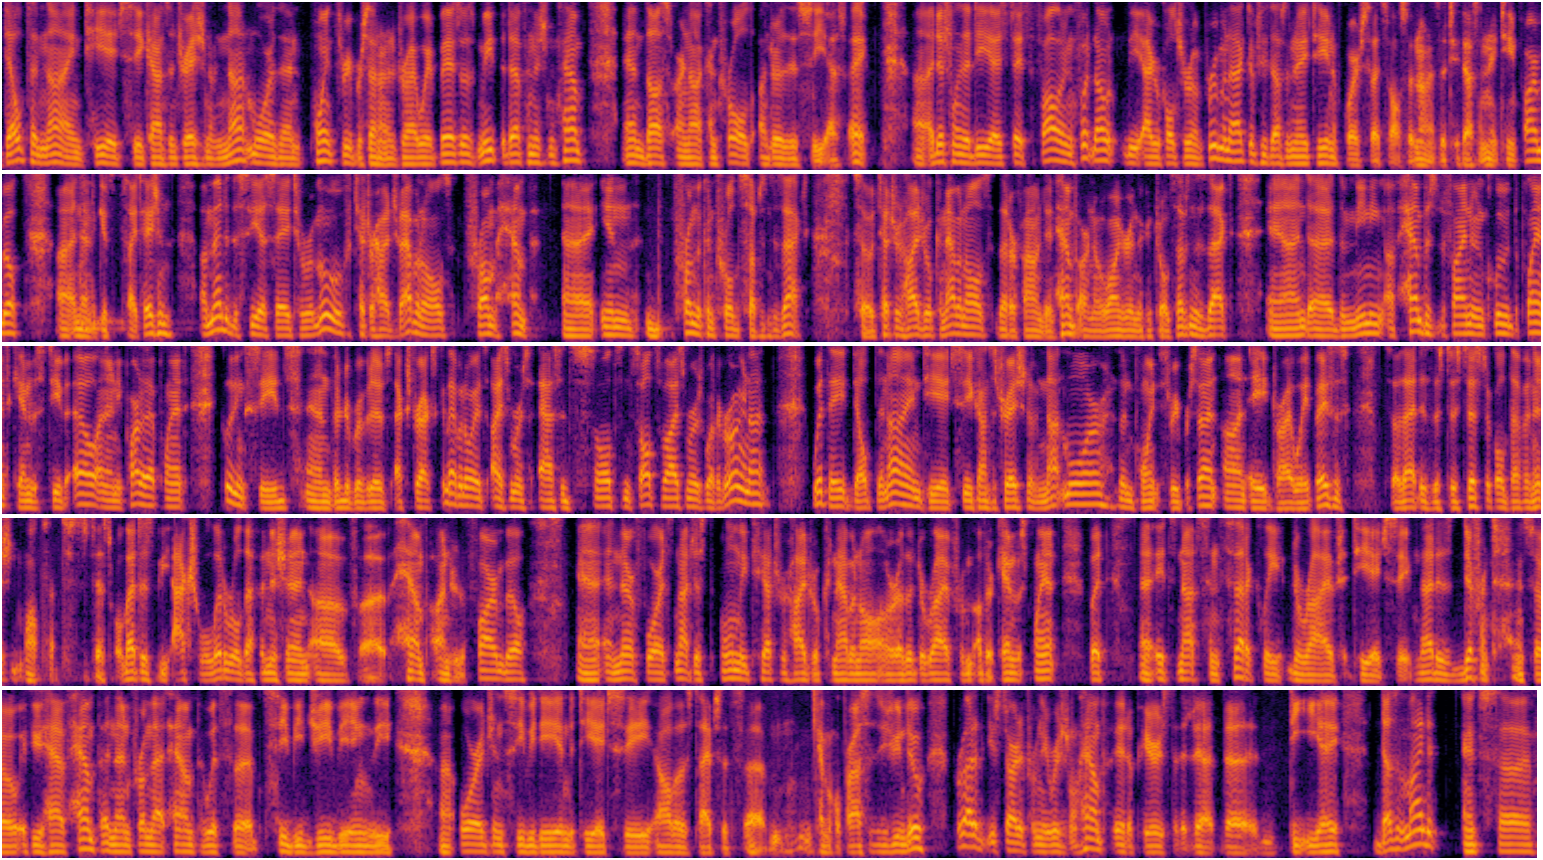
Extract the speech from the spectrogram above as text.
Delta 9 THC concentration of not more than 0.3% on a dry weight basis meet the definition of hemp and thus are not controlled under the CSA. Uh, additionally, the DEA states the following footnote the Agricultural Improvement Act of 2018, of course, that's also known as the 2018 Farm Bill, uh, and then it gets the citation, amended the CSA to remove tetrahydrocannabinols from hemp uh, in from the Controlled Substances Act. So tetrahydrocannabinols that are found in hemp are no longer in the Controlled Substances Act, and uh, the meaning of hemp is defined to include the plant cannabis sativa L and any part of that plant, including seeds and their derivatives, extracts, cannabinoids, isomers, acids, salts, and salts of isomers, whether growing or not, with a delta 9 THC concentration of not more than 0.3% on a dry weight basis. So that is the statistical definition. Well, it's not statistical. That is the actual literal definition of uh, hemp under the Farm Bill, and, and, therefore it's not just only tetrahydrocannabinol or other derived from other cannabis plant, but uh, it's not synthetically derived THC. That is different. And so if you have hemp, and then from that hemp with uh, CBG being the uh, origin, CBD into THC, all those types of um, chemical processes you can do, provided that you started from the original hemp, it appears that the, the DEA doesn't mind it it's uh,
